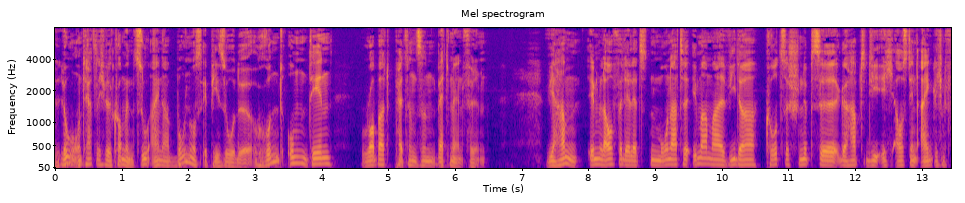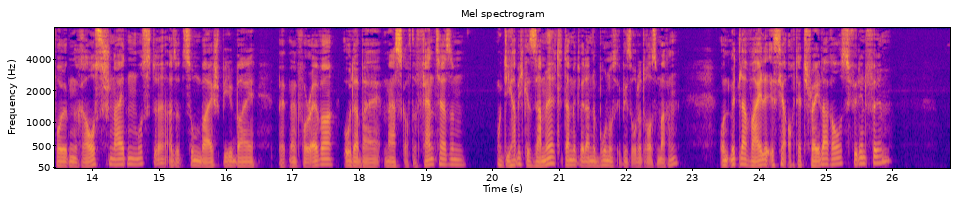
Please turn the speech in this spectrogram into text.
Hallo und herzlich willkommen zu einer Bonus-Episode rund um den Robert Pattinson Batman-Film. Wir haben im Laufe der letzten Monate immer mal wieder kurze Schnipsel gehabt, die ich aus den eigentlichen Folgen rausschneiden musste, also zum Beispiel bei Batman Forever oder bei Mask of the Phantasm. Und die habe ich gesammelt, damit wir dann eine Bonus-Episode draus machen. Und mittlerweile ist ja auch der Trailer raus für den Film.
